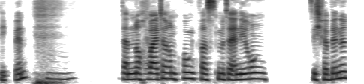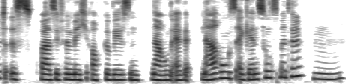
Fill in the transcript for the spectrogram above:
dick bin. Mhm. Dann noch ja. weiteren Punkt, was mit der Ernährung sich verbindet, ist quasi für mich auch gewesen Nahrung, Nahrungsergänzungsmittel. Mhm.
